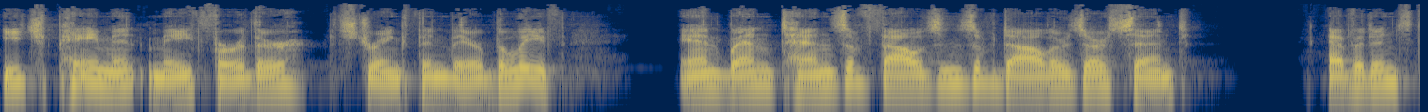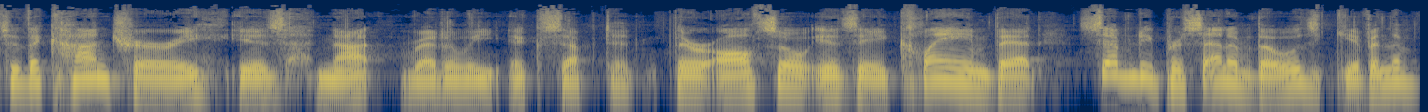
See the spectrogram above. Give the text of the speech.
Each payment may further strengthen their belief and when tens of thousands of dollars are sent, evidence to the contrary is not readily accepted. There also is a claim that 70% of those given the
